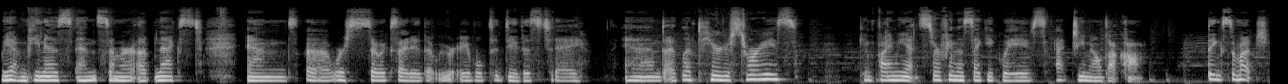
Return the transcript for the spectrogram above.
We have Venus and Summer up next, and uh, we're so excited that we were able to do this today and I'd love to hear your stories. You can find me at surfingthepsychicwaves at gmail.com. Thanks so much.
